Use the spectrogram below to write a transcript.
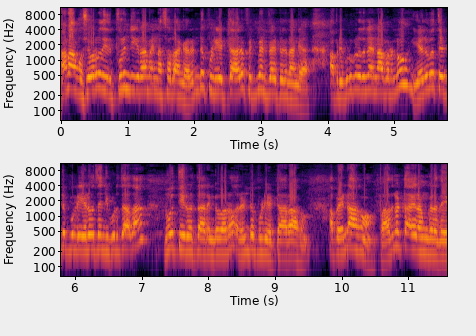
ஆனால் அவங்க சொல்கிறது இது புரிஞ்சுக்கிறாமல் என்ன சொல்கிறாங்க ரெண்டு புள்ளி எட்டு ஆறு ஃபிட்மெண்ட் ஃபேக்ட்ருக்குறாங்க அப்படி கொடுக்குறதுல என்ன பண்ணணும்? எழுபத்தெட்டு புள்ளி எழுபத்தஞ்சி கொடுத்தா தான் நூற்றி இருபத்தாறு இங்கே வரும் ரெண்டு புள்ளி எட்டு ஆறு ஆகும். அப்போ என்ன ஆகும்? பதினெட்டாயிரங்கிறது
